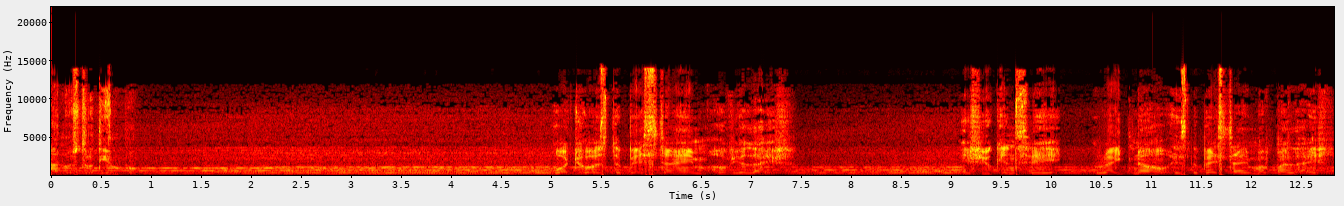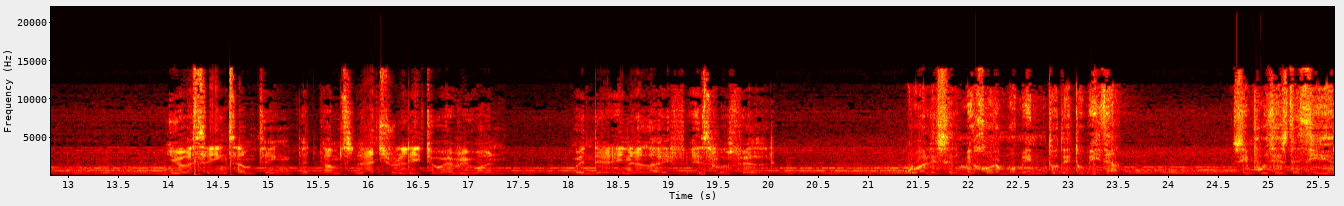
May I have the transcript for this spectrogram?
va nuestro tiempo? What was the best time of your life? If you can say, right now is the best time of my life, you are saying something that comes naturally to everyone when their inner life is fulfilled. ¿Cuál es el mejor momento de tu vida? Si puedes decir,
